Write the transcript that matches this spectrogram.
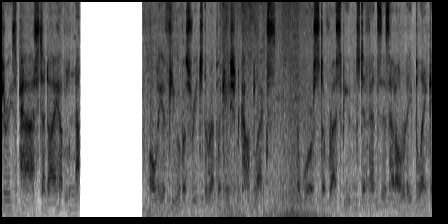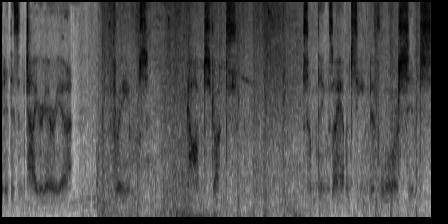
Centuries passed and I have not. Only a few of us reached the replication complex. The worst of Rasputin's defenses had already blanketed this entire area. Frames. Constructs. Some things I haven't seen before or since.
